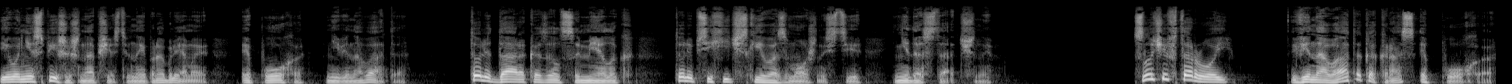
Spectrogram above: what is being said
Его не спишешь на общественные проблемы. Эпоха не виновата. То ли дар оказался мелок, то ли психические возможности недостаточны. Случай второй. Виновата как раз эпоха.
